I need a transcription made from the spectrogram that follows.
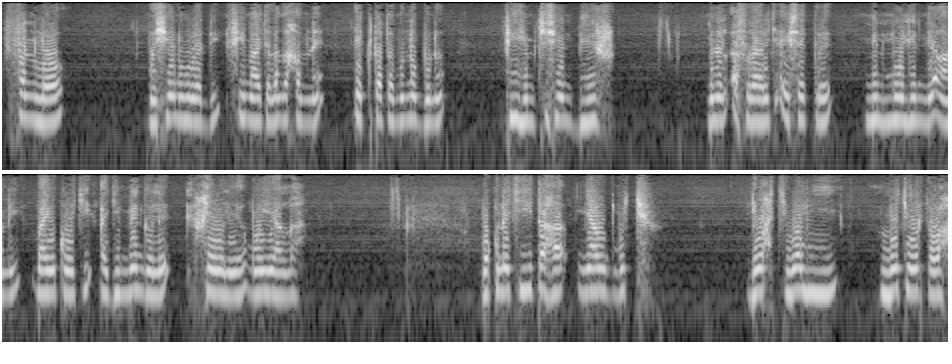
fenloo mooy seenu weddi fii ca la nga xam ne ektata tatama nëbb na fiihim ci seen biir. Minal asraari ci ay secret min muulin ni ami bàyyi ci aji méngale xéwal ya mooy yàlla. Bokk na ci taxa ñaawug mucc di wax ci wàllu yi loo ci warta wax.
